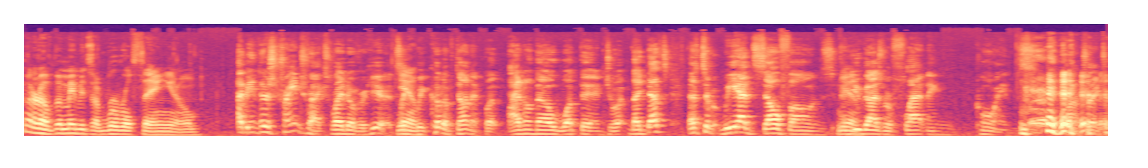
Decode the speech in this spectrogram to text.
I don't know, but maybe it's a rural thing. You know. I mean, there's train tracks right over here. It's like Yeah. we could have done it, but I don't know what they enjoy. Like that's that's a, we had cell phones and Yeah. you guys were flattening coins on train tracks.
